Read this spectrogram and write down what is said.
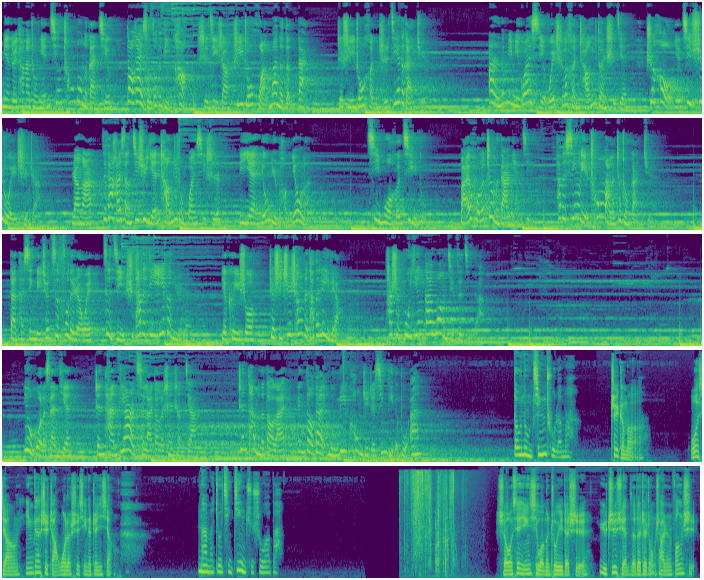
面对他那种年轻冲动的感情，道代所做的抵抗实际上是一种缓慢的等待，这是一种很直接的感觉。二人的秘密关系维持了很长一段时间，之后也继续维持着。然而，在他还想继续延长这种关系时，李艳有女朋友了。寂寞和嫉妒。白活了这么大年纪，他的心里充满了这种感觉，但他心里却自负地认为自己是他的第一个女人，也可以说这是支撑着他的力量。他是不应该忘记自己的。又过了三天，侦探第二次来到了山上家。侦探们的到来令道代努力控制着心底的不安。都弄清楚了吗？这个嘛，我想应该是掌握了事情的真相。那么就请进去说吧。首先引起我们注意的是玉芝选择的这种杀人方式。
